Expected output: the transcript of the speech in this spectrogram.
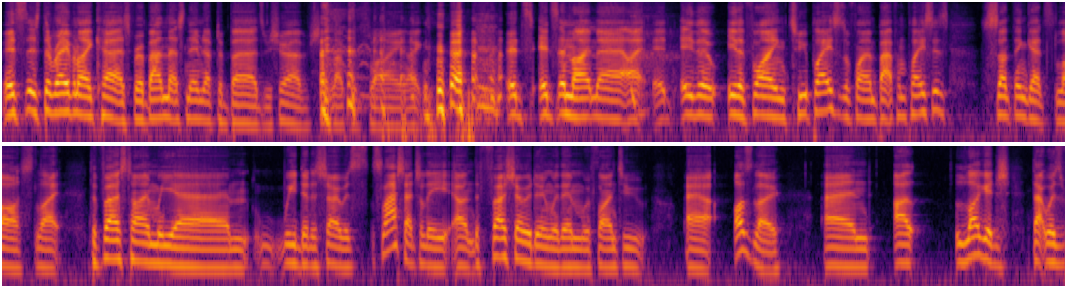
It's it's the Raven Eye curse for a band that's named after birds. We sure have shit luck with flying. Like it's it's a nightmare. Like it, either either flying to places or flying back from places, something gets lost. Like the first time we um we did a show with Slash actually. Um, the first show we're doing with him, we're flying to uh, Oslo, and our luggage that was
